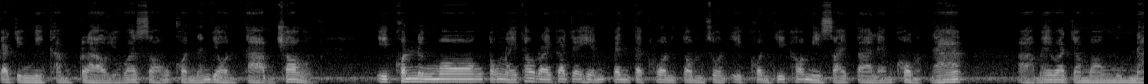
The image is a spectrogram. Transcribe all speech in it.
ก็จึงมีคำกล่าวอยู่ว่าสองคนนั้นโยนตามช่อง อีกคนหนึ่งมองตรงไหนเท่าไรก็จะเห็นเป็นแต่โคลนตมส่วนอีกคนที่เขามีสายตาแหลมคมนะไม่ว่าจะมองมุมไหน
